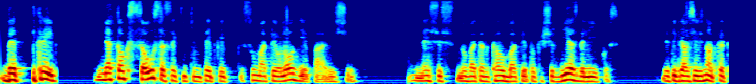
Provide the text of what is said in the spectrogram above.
bet tikrai netoks sausas, sakykime, taip kaip suma teologija, pavyzdžiui, nes jis, nu va, ten kalba apie tokius širdies dalykus. Ir tikriausiai žinot, kad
